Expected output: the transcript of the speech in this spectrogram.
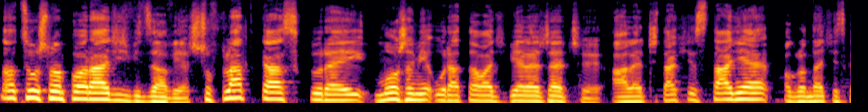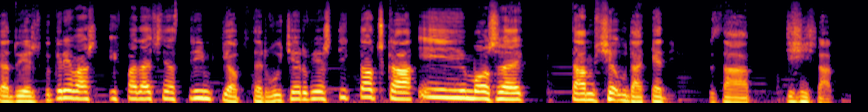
No cóż mam poradzić widzowie, szufladka, z której może mnie uratować wiele rzeczy, ale czy tak się stanie? Oglądajcie Zgadujesz, Wygrywasz i wpadajcie na streamki, obserwujcie również TikToczka i może tam się uda kiedyś, za 10 lat.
